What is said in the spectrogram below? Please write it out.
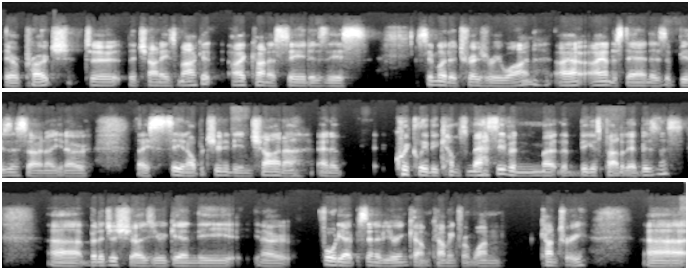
their approach to the Chinese market. I kind of see it as this similar to treasury wine. I, I, understand as a business owner, you know, they see an opportunity in China and it quickly becomes massive and the biggest part of their business. Uh, but it just shows you again the you know 48% of your income coming from one country. Uh,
